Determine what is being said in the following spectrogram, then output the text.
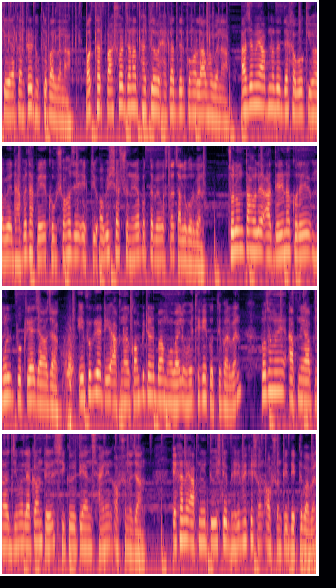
কেউ অ্যাকাউন্টে ঢুকতে পারবে না। অর্থাৎ পাসওয়ার্ড জানা থাকলেও হ্যাকারদের কোনো লাভ হবে না। আজ আমি আপনাদের দেখাবো কীভাবে ধাপে ধাপে খুব সহজে একটি অবিশ্বাস্য নিরাপত্তা ব্যবস্থা চালু করবেন। চলুন তাহলে আর দেরি না করে মূল প্রক্রিয়ায় যাওয়া যাক। এই প্রক্রিয়াটি আপনার কম্পিউটার বা মোবাইল উভয় থেকেই করতে পারবেন। প্রথমে আপনি আপনার জিমেল অ্যাকাউন্টের সিকিউরিটি অ্যান্ড সাইন ইন অপশনে যান। এখানে আপনি টু স্টেপ ভেরিফিকেশন অপশনটি দেখতে পাবেন।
